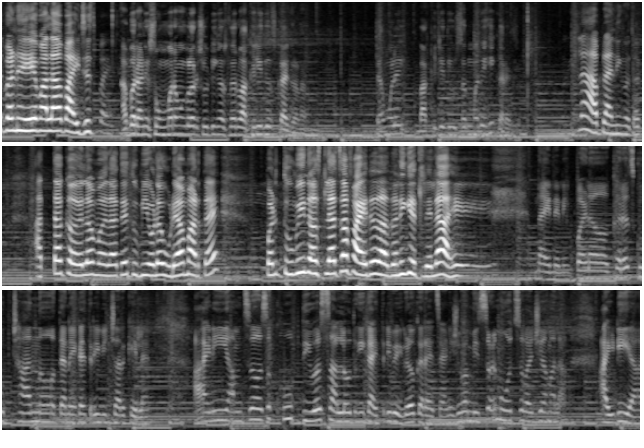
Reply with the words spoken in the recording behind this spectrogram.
तर पण हे मला पाहिजेच पाहिजे. हा बरं आणि सोमवार मंगळवार शूटिंग असल्यावर बाकीचे दिवस काय करणार? त्यामुळे बाकीच्या दिवसांमध्ये हे करायचं. बघितलं हा प्लॅनिंग होता. आत्ता कळलं मला ते तुम्ही एवढ्या उड्या मारताय पण तुम्ही नसल्याचा फायदा दादानी घेतलेला आहे. नाही नाही नाही पण अ, खरंच खूप छान अ, त्याने काहीतरी विचार केला आहे आणि आमचं असं खूप दिवस चाललं होतं की काहीतरी वेगळं करायचं आहे. आणि जेव्हा मिसळ महोत्सवाची आम्हाला आयडिया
